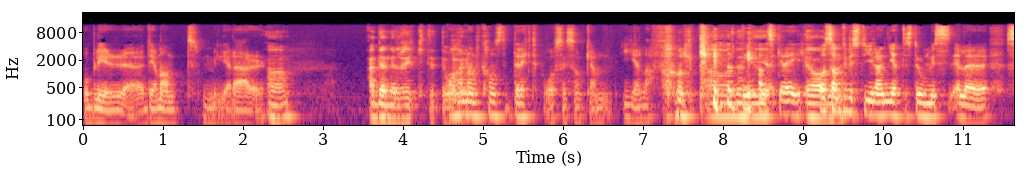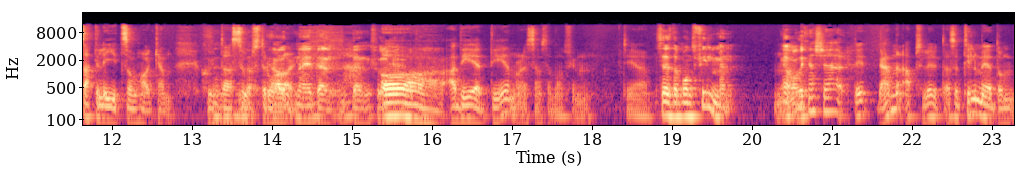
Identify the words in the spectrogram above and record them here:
och blir eh, diamantmiljardärer. Ja. ja. Den är riktigt Och dålig. han har en konstig dräkt på sig som kan ela folk. Ja, det är är- hans grej. ja, och den- samtidigt styra en jättestor miss, eller satellit som har, kan skjuta Ja, solstrålar. nej, den, den funkar. Åh, ja, det, det är nog den sämsta Bondfilmen. Är- Sämsta Bond-filmen? Mm. Ja, det kanske är. det, ja men absolut. Alltså, till och med de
